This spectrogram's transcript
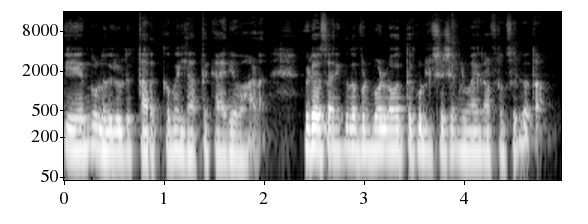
എന്നുള്ളതിലൊരു തർക്കമില്ലാത്ത കാര്യമാണ്. വീഡിയോ അവസാനിക്കുന്ന. ഫുട്ബോൾ ലോകത്തെ കൂടുതൽ വിശേഷങ്ങളുമായി റാഫ്റ്റോക്സ് എത്താം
